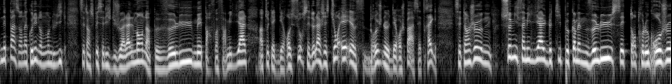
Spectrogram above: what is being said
n'est pas un inconnu dans le monde ludique, c'est un spécialiste du jeu à l'allemande, un peu velu, mais parfois familial, un truc avec des ressources et de la gestion, et euh, Bruges ne déroge pas à cette règle. C'est un jeu hum, semi-familial de type quand même velu, c'est entre le gros jeu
